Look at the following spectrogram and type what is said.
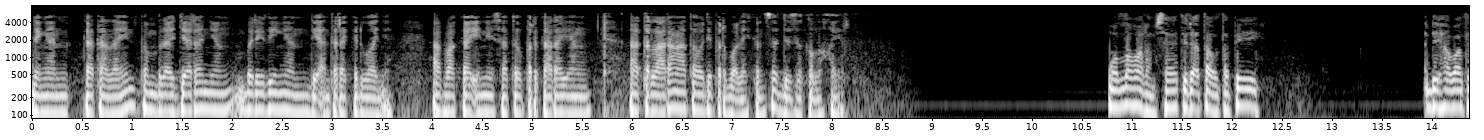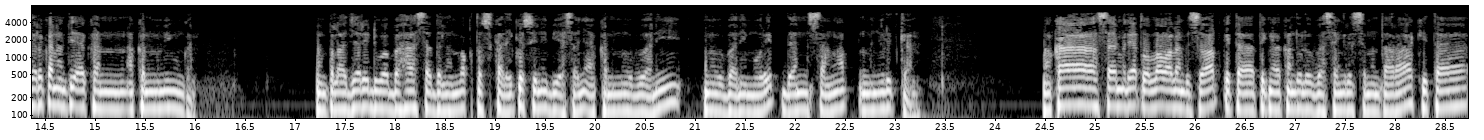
dengan kata lain pembelajaran yang beriringan di antara keduanya? Apakah ini satu perkara yang uh, terlarang atau diperbolehkan? Ustaz, jazakallah khair. Wallahu alam, saya tidak tahu tapi dikhawatirkan nanti akan akan membingungkan. Mempelajari dua bahasa dalam waktu sekaligus ini biasanya akan membebani membebani murid dan sangat menyulitkan. Maka saya melihat Allah alam bisawab kita tinggalkan dulu bahasa Inggris sementara kita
